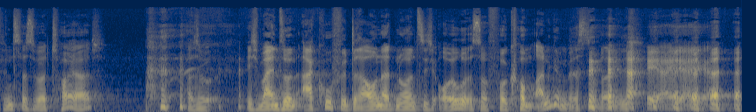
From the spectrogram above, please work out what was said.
Findest du das überteuert? Also, ich meine, so ein Akku für 390 Euro ist doch vollkommen angemessen, oder nicht? ja, ja, ja.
